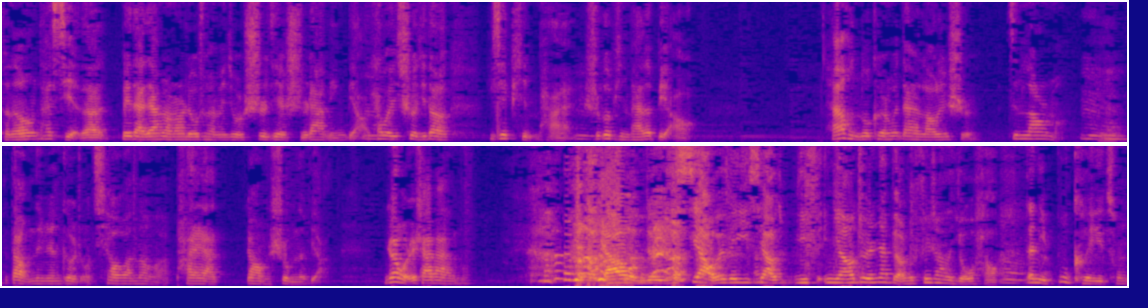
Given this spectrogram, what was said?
可能他写的被大家慢慢流传为就是世界十大名表，他会涉及到一些品牌，十个品牌的表，还有很多客人会带着劳力士、金捞嘛，嗯，到我们那边各种敲啊、弄啊、拍啊、让我们试我们的表。你知道我这啥牌子吗？然后我们就一笑，微微一笑。你你要对人家表示非常的友好，但你不可以从，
